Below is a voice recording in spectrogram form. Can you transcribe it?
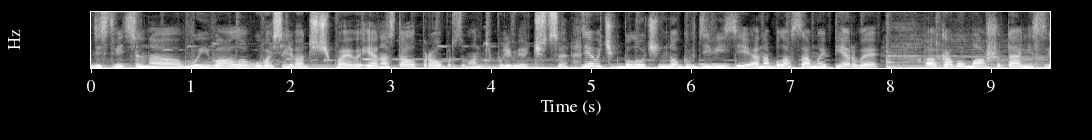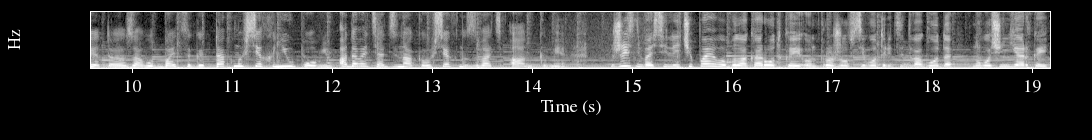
действительно воевала у Василия Ивановича Чапаева. И она стала прообразом Анки-пулеметчицы. Девочек было очень много в дивизии. Она была самая первая. А кого Маша, Таня, Света зовут? Бойцы говорят, так мы всех не упомним. А давайте одинаково всех называть Анками. Жизнь Василия Чапаева была короткой, он прожил всего 32 года, но очень яркой.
